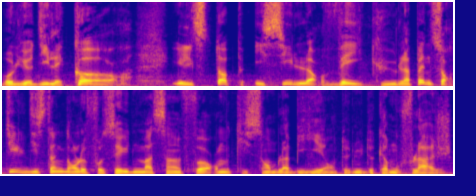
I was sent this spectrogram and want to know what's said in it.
au lieu dit les corps. Ils stoppent ici leur véhicule. À peine sorti, ils distinguent dans le fossé une masse informe qui semble habillée en tenue de camouflage.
